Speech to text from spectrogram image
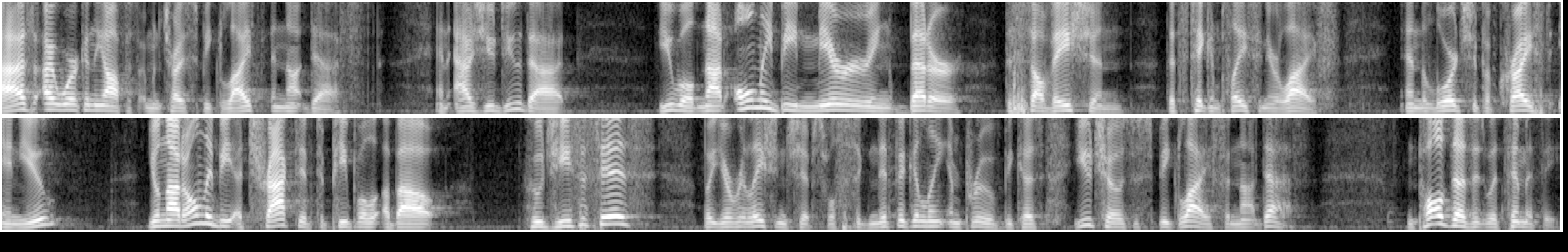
As I work in the office, I'm going to try to speak life and not death. And as you do that, you will not only be mirroring better the salvation that's taken place in your life and the lordship of Christ in you, you'll not only be attractive to people about who Jesus is, but your relationships will significantly improve because you chose to speak life and not death. And Paul does it with Timothy.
